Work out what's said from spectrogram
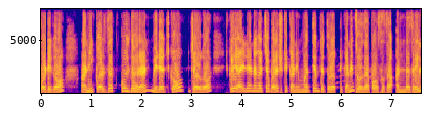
पडेगाव आणि कर्जत कुलधरण मिरजगाव जळगाव इकडे अहिल्यानगरच्या बऱ्याच ठिकाणी मध्यम ते तुरळक ठिकाणी जोरदार पावसाचा अंदाज राहील.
